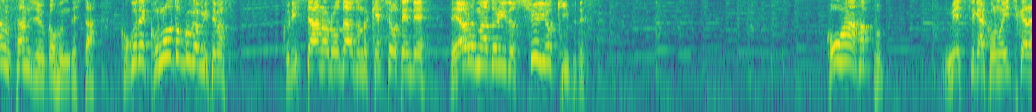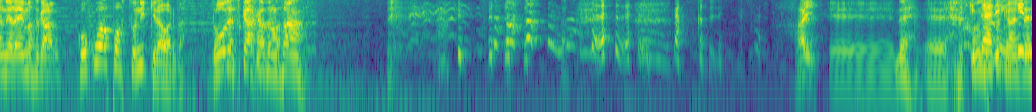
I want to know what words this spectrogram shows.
半35分でした。ここでこの男が見せます。クリスチャーノ・ロナウドの決勝点でレアル・マドリード首位をキープです。後半8分。メッシがこの位置から狙いますがここはポストに嫌われます。どうですか風間さん？はい、えー、ね、えー、こん感じで。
